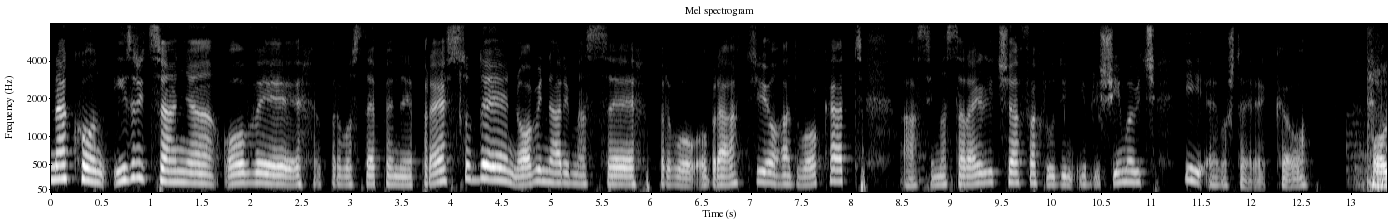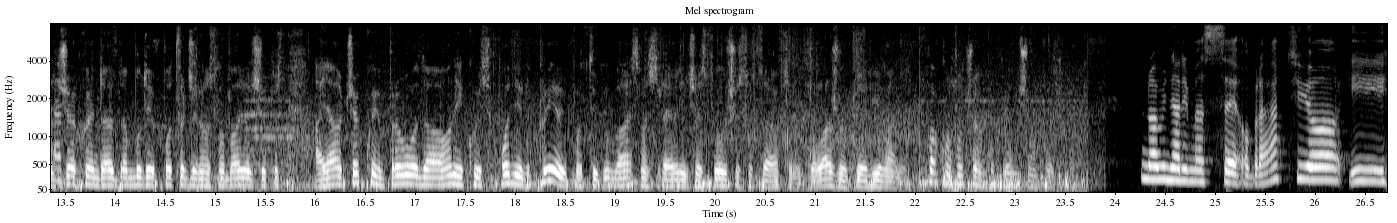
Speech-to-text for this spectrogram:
Nakon izricanja ove prvostepene presude, novinarima se prvo obratio advokat Asima Sarajlića, Fahrudin Ibrišimović i evo što je rekao. Očekujem da, da bude potvrđeno oslobađajuće presude. A ja očekujem prvo da oni koji su podnijeli prijevi protiv Asima Sarajlića su zakonom, za lažno prijavljivanje. U svakom slučaju pokrenut ćemo postupak. Novinarima se obratio i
